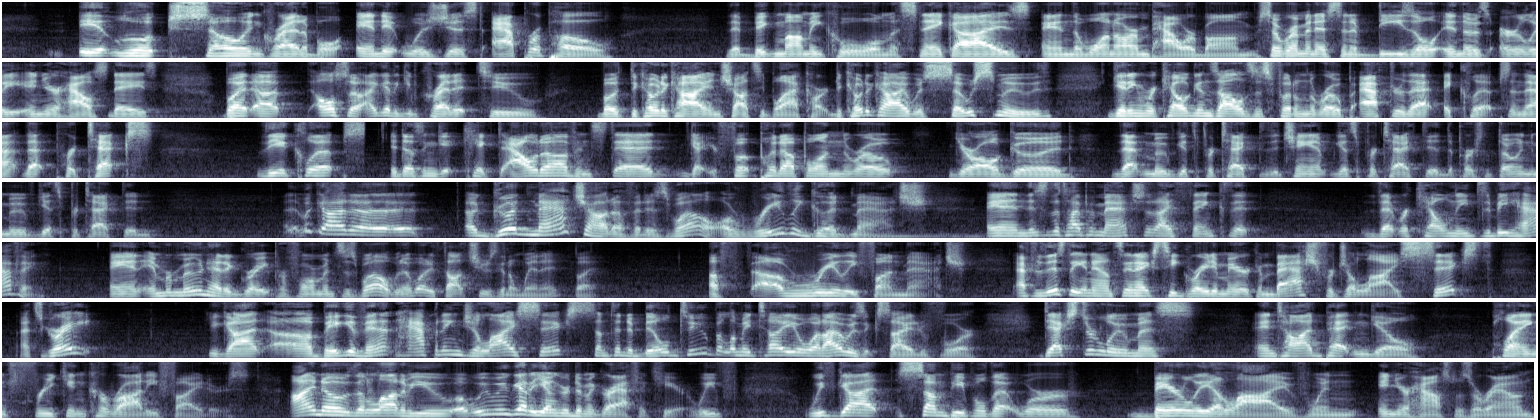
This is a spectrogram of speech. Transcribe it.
it looked so incredible, and it was just apropos that Big Mami Cool and the Snake Eyes and the one arm power bomb, so reminiscent of Diesel in those early in your house days. But uh, also, I got to give credit to both Dakota Kai and Shotzi Blackheart. Dakota Kai was so smooth getting Raquel Gonzalez's foot on the rope after that eclipse, and that that protects the Eclipse. It doesn't get kicked out of. Instead, got your foot put up on the rope. You're all good. That move gets protected. The champ gets protected. The person throwing the move gets protected. And we got a a good match out of it as well. A really good match. And this is the type of match that I think that that Raquel needs to be having. And Ember Moon had a great performance as well. Nobody thought she was going to win it, but a, a really fun match. After this, they announced NXT Great American Bash for July 6th. That's great. You got a big event happening July 6th, something to build to. But let me tell you what I was excited for Dexter Lumis and Todd Pettengill playing freaking karate fighters. I know that a lot of you, uh, we, we've got a younger demographic here. We've we've got some people that were barely alive when In Your House was around.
